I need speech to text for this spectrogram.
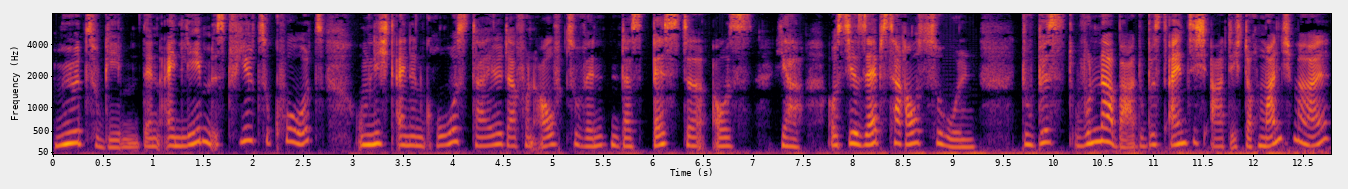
Mühe zu geben, denn ein Leben ist viel zu kurz, um nicht einen Großteil davon aufzuwenden, das Beste aus, ja, aus dir selbst herauszuholen. Du bist wunderbar, du bist einzigartig, doch manchmal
